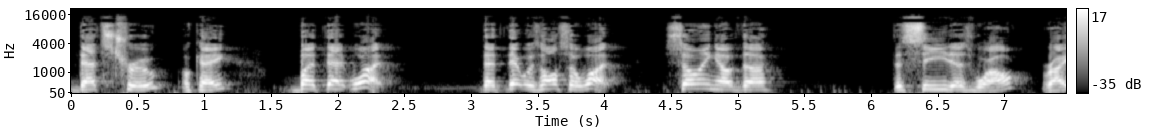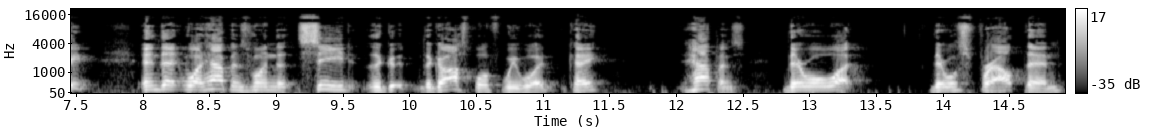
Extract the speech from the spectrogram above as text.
that's true, okay? But that what? That that was also what? Sowing of the the seed as well, right? And then what happens when the seed, the, the gospel, if we would, okay, happens? There will what? There will sprout then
